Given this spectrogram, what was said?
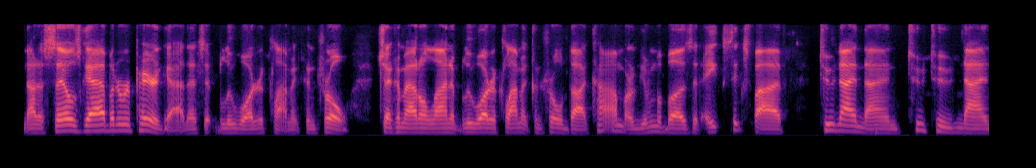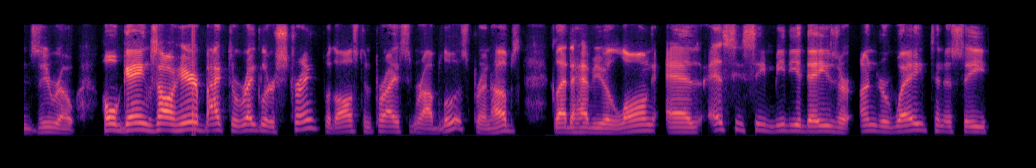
not a sales guy, but a repair guy. That's at Blue Water Climate Control. Check them out online at bluewaterclimatecontrol.com or give them a buzz at 865 299 2290. Whole gang's all here, back to regular strength with Austin Price and Rob Lewis, Brent Hubbs. Glad to have you along as SEC Media Days are underway. Tennessee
